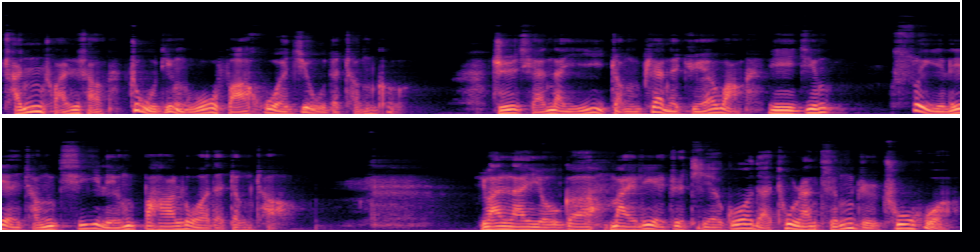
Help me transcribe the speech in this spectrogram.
沉船上注定无法获救的乘客。之前那一整片的绝望已经碎裂成七零八落的争吵。原来有个卖劣质铁锅的突然停止出货。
